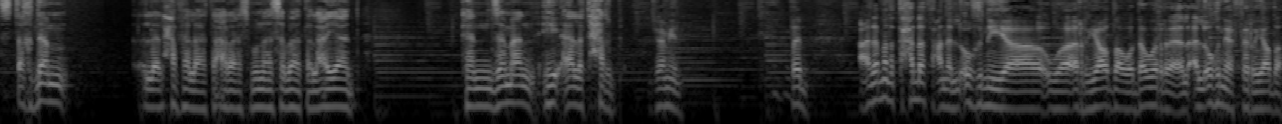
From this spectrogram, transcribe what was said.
تستخدم للحفلات أعراس مناسبات الأعياد كان زمان هي آلة حرب. جميل. طيب عندما نتحدث عن الأغنية والرياضة ودور ال- الأغنية في الرياضة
